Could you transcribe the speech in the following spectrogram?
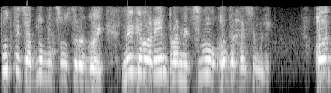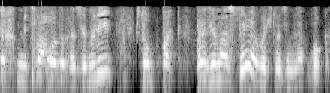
путать одну мецву с другой. Мы говорим про мецву отдыха земли. Отдых, мецва отдыха земли, чтобы продемонстрировать, что земля Бога.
